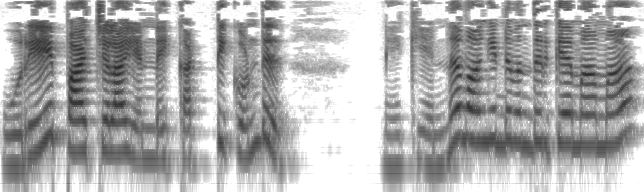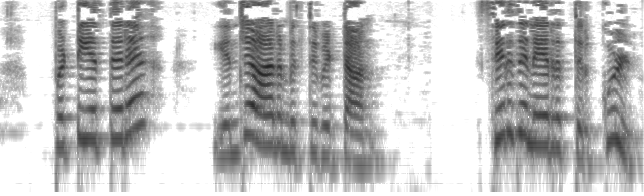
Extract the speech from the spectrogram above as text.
ஒரே பாய்ச்சலா என்னை கட்டி கொண்டு நேக்கு என்ன வாங்கிட்டு வந்திருக்கே மாமா? பட்டியத்தர என்று ஆரம்பித்து விட்டான். சிறிது நேரத்திற்குள்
